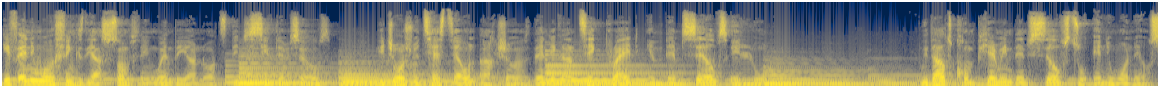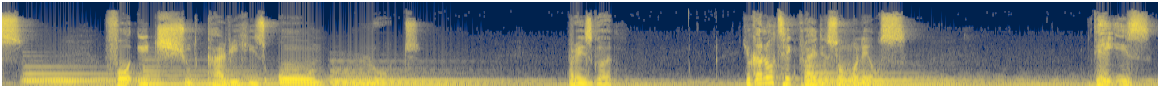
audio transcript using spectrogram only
If anyone thinks they are something when they are not, they deceive themselves. Each one should test their own actions, then they can take pride in themselves alone, without comparing themselves to anyone else. For each should carry his own load. Praise God. You cannot take pride in someone else. There is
